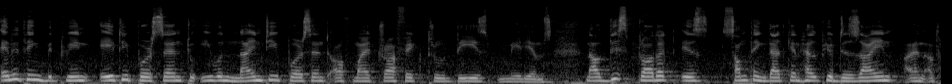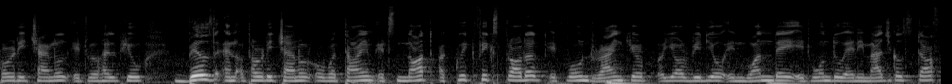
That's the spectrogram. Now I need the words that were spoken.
anything between 80% to even 90% of my traffic through these mediums. Now this product is something that can help you design an authority channel. It will help you build an authority channel over time. It's not a quick fix product. It won't rank your, your video in one day. It won't do any magical stuff.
